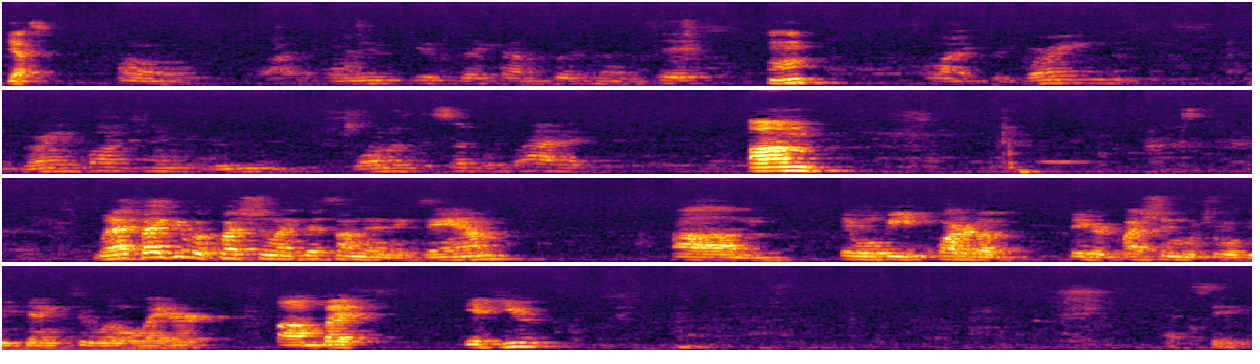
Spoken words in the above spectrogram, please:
Yes. Oh, when you give that kind of question on the text, hmm like the green, the green function, do you want us to simplify it? Um, when I, if I give a question like this on an exam, um, it will be part of a bigger question, which we'll be getting to a little later. Um, but if you, let's see,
